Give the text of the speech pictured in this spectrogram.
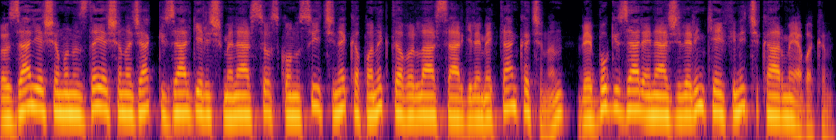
Özel yaşamınızda yaşanacak güzel gelişmeler söz konusu içine kapanık tavırlar sergilemekten kaçının ve bu güzel enerjilerin keyfini çıkarmaya bakın.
